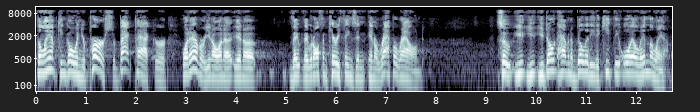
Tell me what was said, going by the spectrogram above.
The lamp can go in your purse or backpack or whatever, you know, in a, in a, they, they would often carry things in, in a wraparound. So you, you, you don't have an ability to keep the oil in the lamp.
